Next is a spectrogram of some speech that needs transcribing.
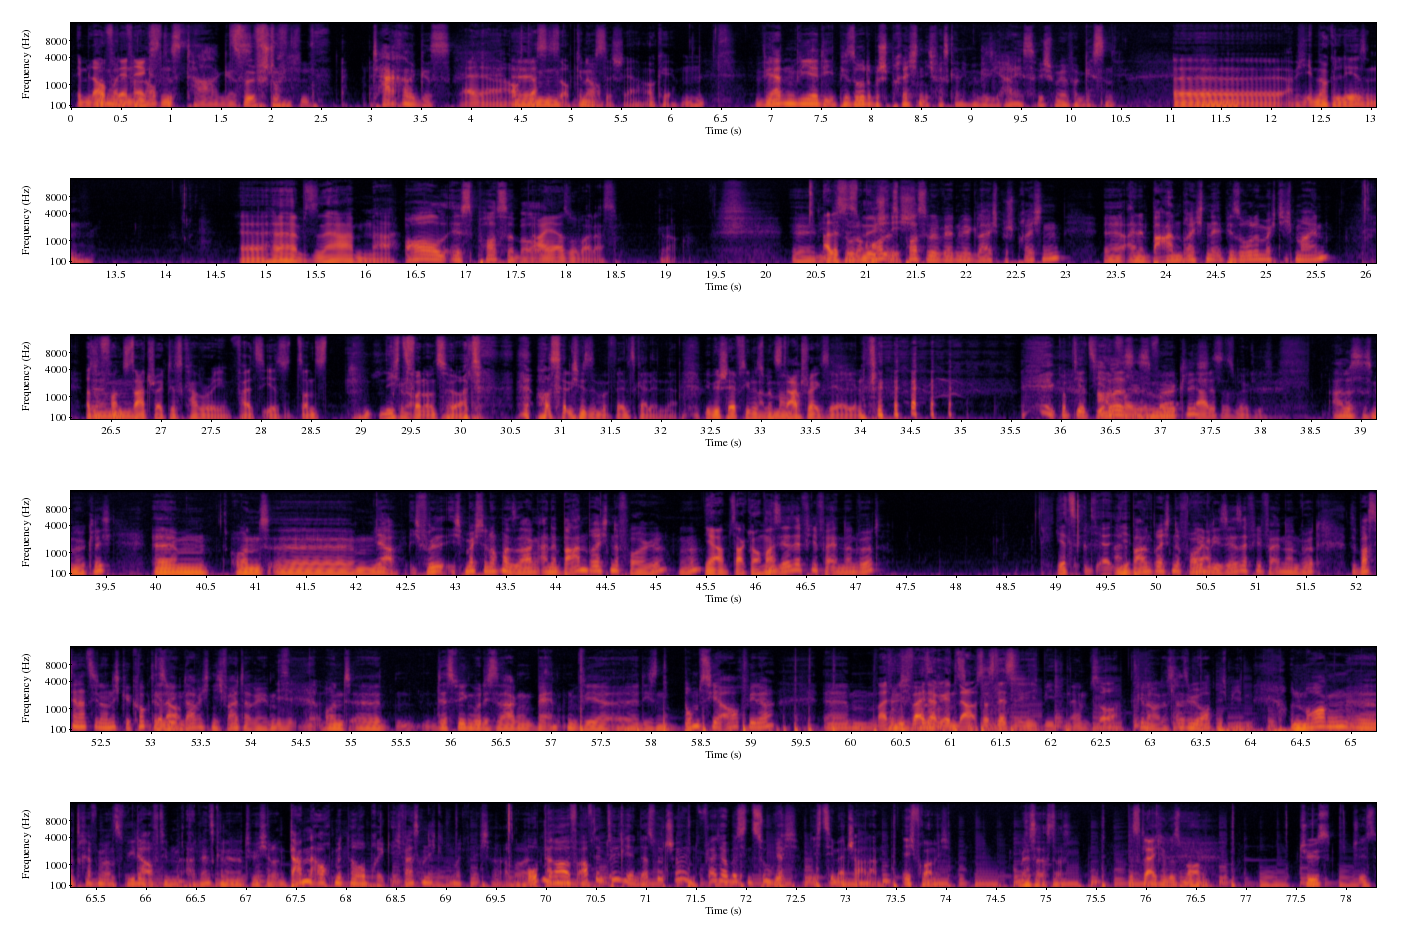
Im Laufe irgendwann der nächsten des Tages, zwölf Stunden. Tages, Ja, ja, auch das Ähm, ist genau. optimistisch, ja. Okay. Mhm. werden wir die Episode besprechen. Ich weiß gar nicht mehr, wie sie heißt, habe ich schon wieder vergessen. Äh, Habe ich eben noch gelesen. Äh, ah All is possible. ja, so war das. Äh, die Alles ist Episode All is möglich. possible werden wir gleich besprechen. Äh, eine bahnbrechende Episode, möchte ich meinen. Also von Ähm, Star Trek Discovery, falls ihr sonst nichts Genau. von uns hört. Außer diesem Adventskalender. Wir beschäftigen uns mit Mama. Star Trek-Serien. Kommt jetzt jede Alles Folge ist vor. möglich. Ja, alles ist möglich. Alles ist möglich. Ähm, und ähm, ja, ich will, ich möchte nochmal sagen, eine bahnbrechende Folge, ne, Ja, sag die nochmal. sehr, sehr viel verändern wird. Jetzt, äh, Eine bahnbrechende Folge, Ja. die sehr, sehr viel verändern wird. Sebastian hat sie noch nicht geguckt, deswegen Genau. darf ich nicht weiterreden. ich, Und äh, deswegen würde ich sagen, beenden wir äh, diesen Bums hier auch wieder. Ähm, weil du nicht weiterreden darfst, das lässt du dir nicht bieten, ne? So. Genau, das lasse ich mir überhaupt nicht bieten. Und morgen äh, treffen wir uns wieder auf dem Adventskalender-Türchen und dann auch mit einer Rubrik. Ich weiß noch nicht genau mit welcher, aber. Oben drauf, auf dem Türchen, das wird schön. Vielleicht auch ein bisschen zugig. Ich ziehe mir einen Schal an. Ich freue mich. Besser ist das. Bis gleich und bis morgen. Tschüss. Tschüss.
